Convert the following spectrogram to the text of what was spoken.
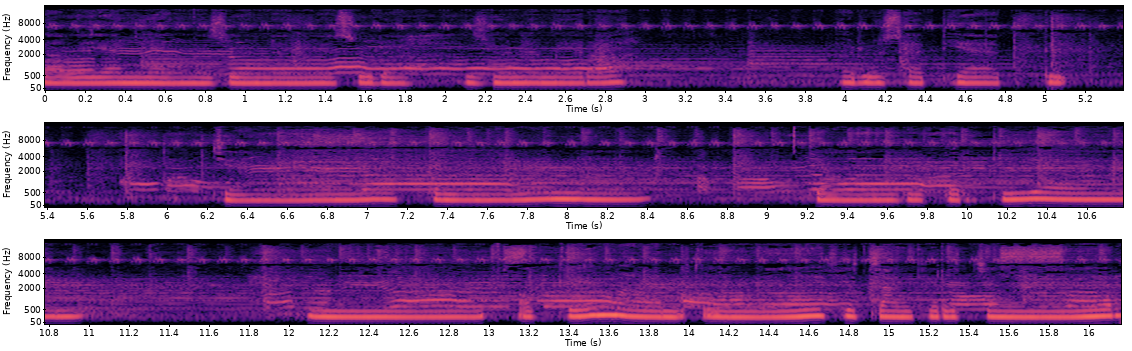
kalian yang zonanya sudah zona merah, harus hati-hati. Jangan ke mana-mana, jangan bepergian. Hmm, Oke, okay, malam ini secangkir cengir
